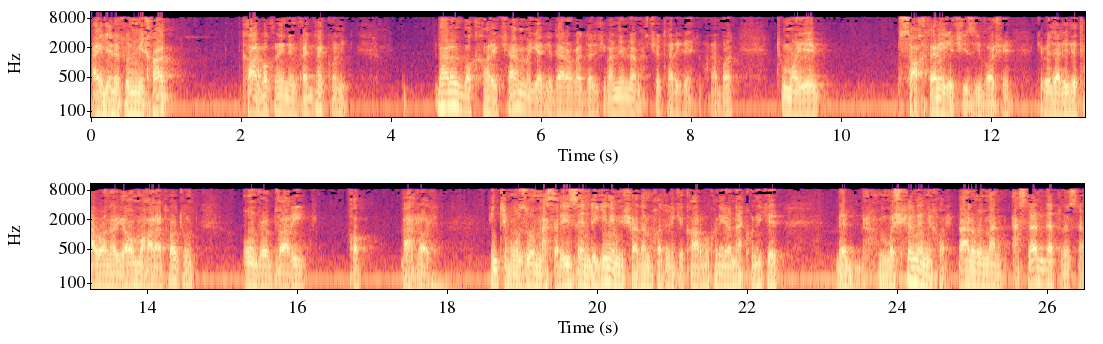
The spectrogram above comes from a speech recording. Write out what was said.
اگه دلتون می‌خواد کار بکنید نمی‌خواید نکنید. بله با کار کم اگر یه درآمد داری که من نمی‌دونم از چه طریقه. احتمالا باید تو مایه ساختن یه چیزی باشه که به دلیل توانایی ها و مهارت هاتون اون رو دارید. خب به حال این که موضوع مسئله زندگی نمیشه آدم خاطر که کار بکنی یا نکنی که به مشکل نمی‌خوره. به من اصلا نتونستم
